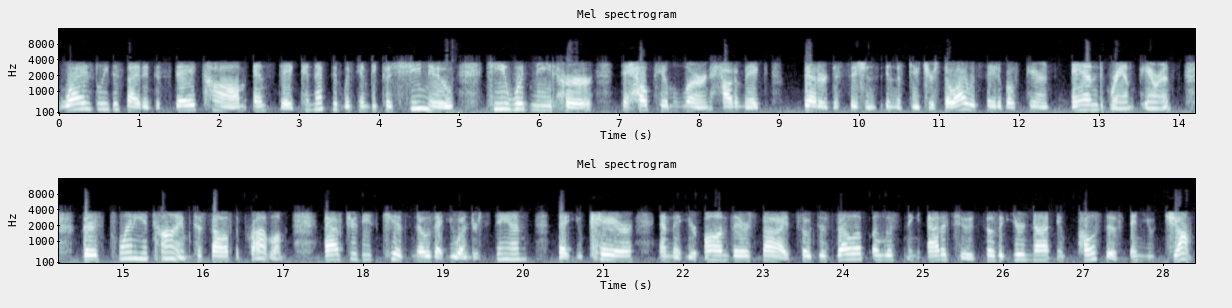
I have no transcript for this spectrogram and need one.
wisely decided to stay calm and stay connected with him because she knew he would need her to help him learn how to make better decisions in the future. So I would say to both parents and grandparents, there's plenty of time to solve the problem after these kids know that you understand, that you care, and that you're on their side. So develop a listening attitude so that you're not impulsive and you jump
